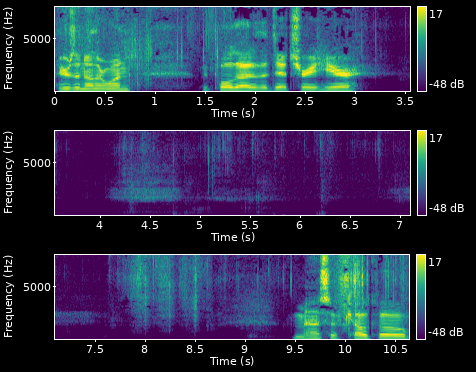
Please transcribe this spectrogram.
here's another one we pulled out of the ditch right here massive chalco.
